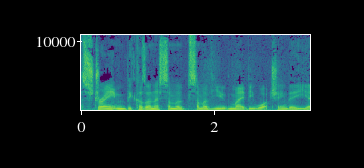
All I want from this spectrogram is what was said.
stream because I know some of some of you may be watching the.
